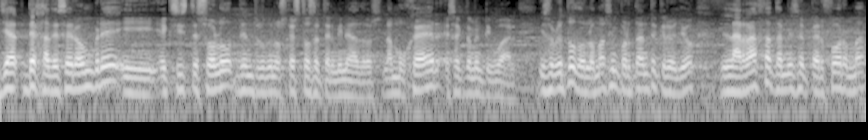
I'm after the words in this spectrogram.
ya deja de ser hombre y existe solo dentro de unos gestos determinados. La mujer exactamente igual. Y sobre todo, lo más importante, creo yo, la raza también se performa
